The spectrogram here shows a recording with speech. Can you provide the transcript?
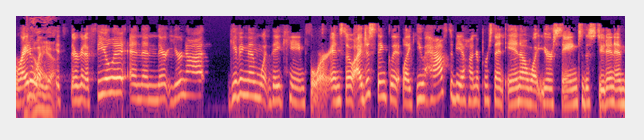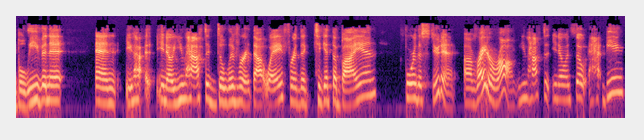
right oh, away. Yeah. It's they're going to feel it, and then they're you're not giving them what they came for. And so I just think that like you have to be 100% in on what you're saying to the student and believe in it and you ha- you know you have to deliver it that way for the to get the buy-in for the student um, right or wrong you have to you know and so ha- being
